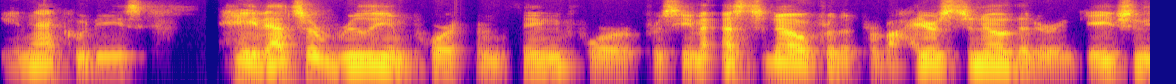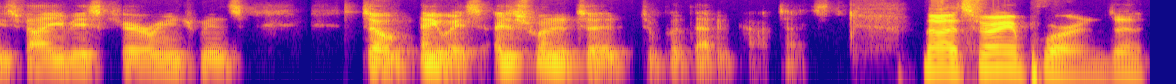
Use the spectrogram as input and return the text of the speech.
inequities, hey, that's a really important thing for for CMS to know, for the providers to know that are engaged in these value-based care arrangements. So, anyways, I just wanted to, to put that in context. No, it's very important. And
